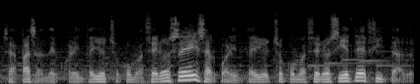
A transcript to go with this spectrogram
O sea, pasan del 48,06 al 48,07 citado.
